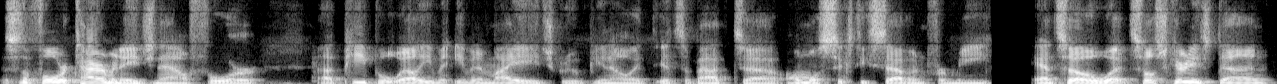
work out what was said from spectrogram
It's the full retirement age now for uh, people. Well, even even in my age group, you know, it, it's about uh, almost sixty seven for me. And so what Social Security has done,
